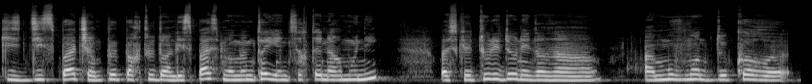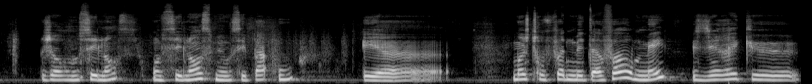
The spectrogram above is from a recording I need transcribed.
qui se dispatche un peu partout dans l'espace, mais en même temps, il y a une certaine harmonie, parce que tous les deux, on est dans un, mouvement de corps, euh, genre on s'élance, on s'élance, mais on ne sait pas où. Et moi, je trouve pas de métaphore, mais je dirais que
